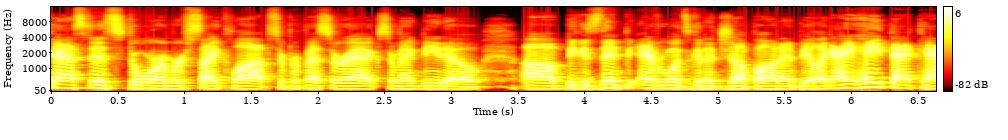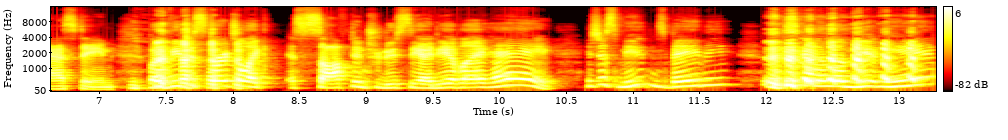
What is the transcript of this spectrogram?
cast as Storm or Cyclops or Professor X or Magneto, uh, because then everyone's gonna jump on it and be like, I hate that casting. But if you just start to like soft introduce the idea of like, hey, it's just mutants, baby. Just got a little mutant here,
